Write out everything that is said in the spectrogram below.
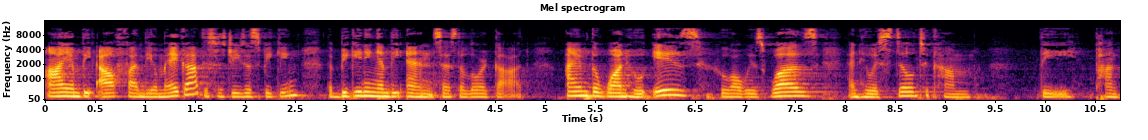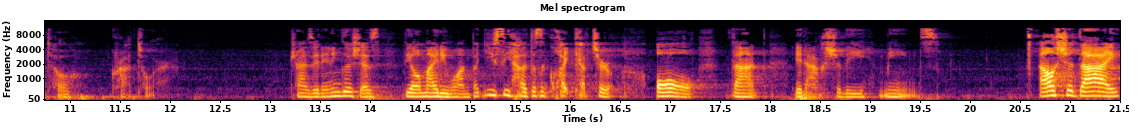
I am the Alpha and the Omega. This is Jesus speaking. The beginning and the end, says the Lord God. I am the one who is, who always was, and who is still to come, the Pantocrator. Translated in English as the Almighty One, but you see how it doesn't quite capture all that it actually means. El Shaddai,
